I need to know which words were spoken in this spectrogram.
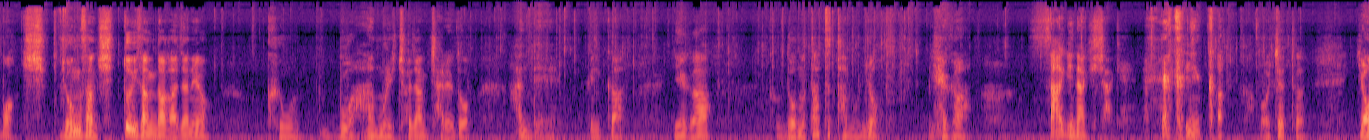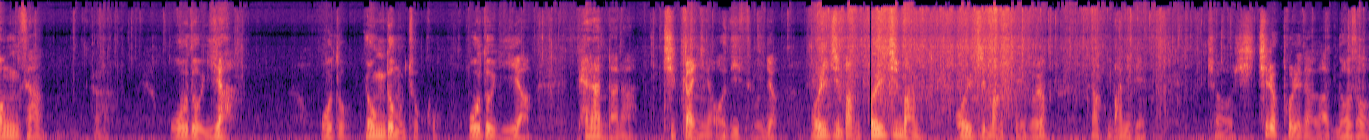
막 10 영상 10도 이상 나가잖아요. 그러면 무 아무리 저장 잘해도 안 돼. 그러니까 얘가 그 너무 따뜻하면요 얘가 싹이 나기 시작해. 그러니까 어쨌든 영상 그 5도 이하 5도 0도면 좋고 5도 이하 베란다나 집간이나 어디 있으면요. 얼지만 얼지만 이거요. 그래갖고 만약에 저 스티로폴에다가 넣어서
